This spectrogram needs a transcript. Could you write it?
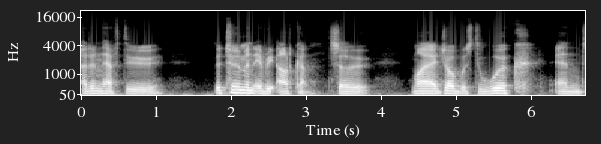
I didn't have to determine every outcome. So my job was to work, and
